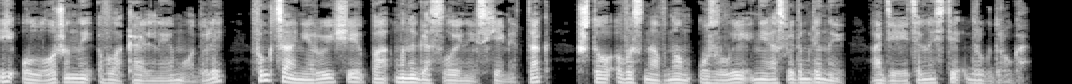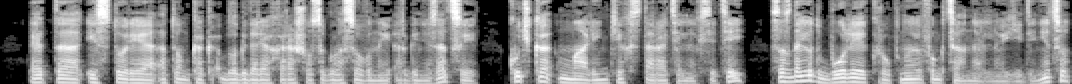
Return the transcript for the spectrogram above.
и уложенный в локальные модули, функционирующие по многослойной схеме так, что в основном узлы не осведомлены о деятельности друг друга. Это история о том, как благодаря хорошо согласованной организации кучка маленьких старательных сетей создает более крупную функциональную единицу,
